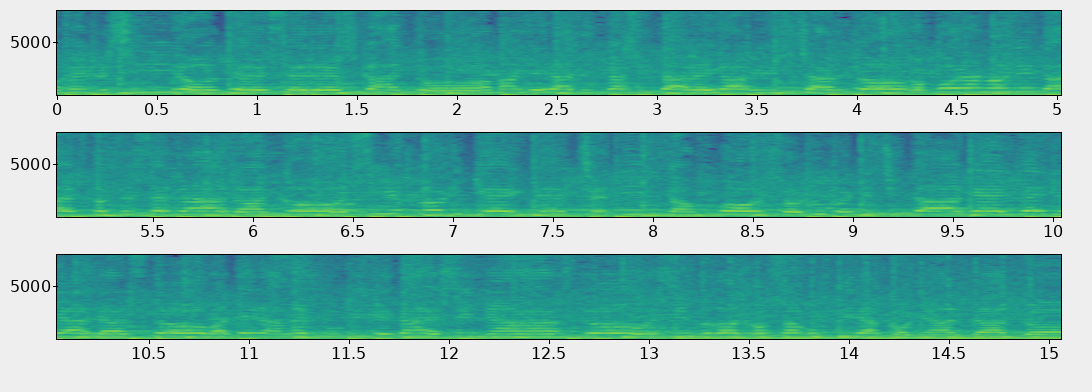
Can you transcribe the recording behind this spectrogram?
Hemen esiote zer eskato Amaieratik hasita begabiz txarto Kanporan hori eta ez dut ezer lagako Ezin florik egin etxetik kanpo Soluen itxita gehiagri arrasto Batera gertu bi eta ezin ahazto Ezin dudak gauza guztiak oinaldako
